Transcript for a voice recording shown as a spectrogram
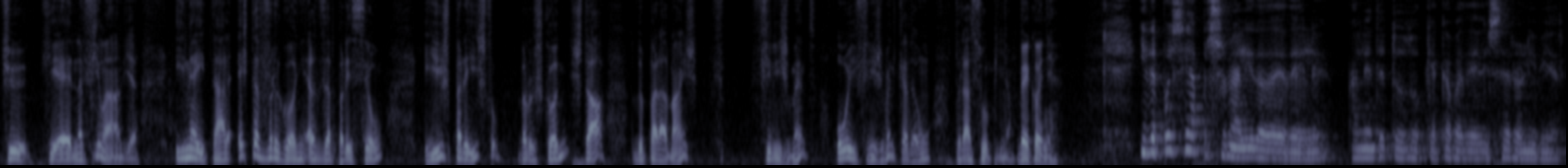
que, que é na Finlândia e na Itália, esta vergonha ela desapareceu e isto, para isto, Berlusconi está de parabéns, felizmente ou infelizmente, cada um terá a sua opinião. Begonha. E depois é a personalidade dele, além de tudo o que acaba de dizer Olivier,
